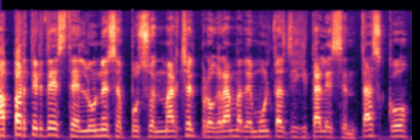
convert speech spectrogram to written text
A partir de este lunes se puso en marcha el programa de multas digitales en Tasco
